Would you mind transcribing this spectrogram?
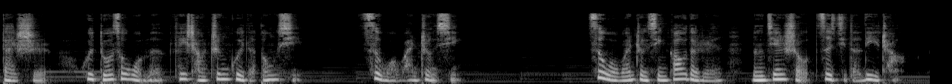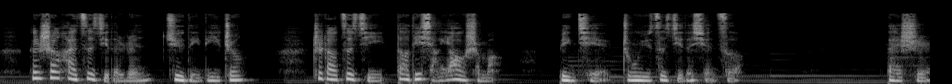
但是会夺走我们非常珍贵的东西——自我完整性。自我完整性高的人能坚守自己的立场，跟伤害自己的人据理力争，知道自己到底想要什么。并且忠于自己的选择。但是，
